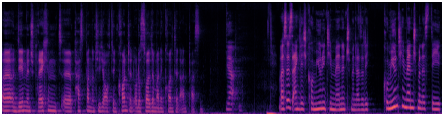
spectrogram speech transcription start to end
Äh, und dementsprechend äh, passt man natürlich auch den Content oder sollte man den Content anpassen. Ja, Was ist eigentlich Community Management? Also die Community Management ist die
